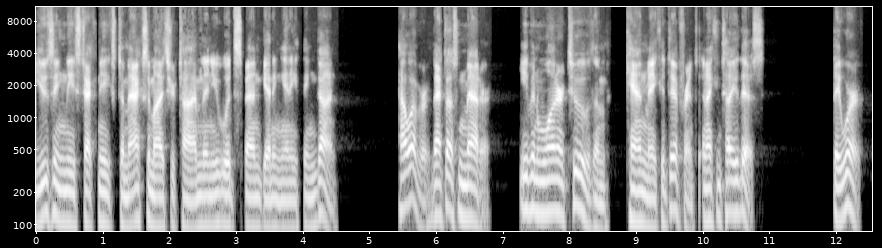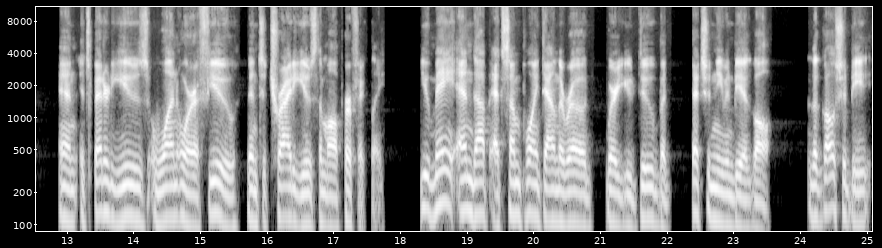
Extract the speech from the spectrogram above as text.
using these techniques to maximize your time than you would spend getting anything done. However, that doesn't matter. Even one or two of them can make a difference. And I can tell you this they work. And it's better to use one or a few than to try to use them all perfectly. You may end up at some point down the road where you do, but that shouldn't even be a goal. The goal should be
